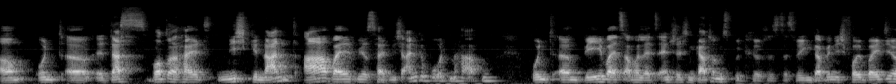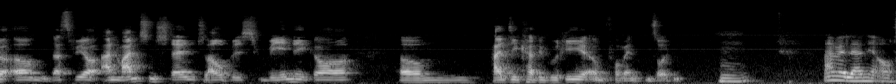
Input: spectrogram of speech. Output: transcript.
Ähm, und äh, das wurde halt nicht genannt, A, weil wir es halt nicht angeboten haben und ähm, B, weil es aber letztendlich ein Gattungsbegriff ist. Deswegen, da bin ich voll bei dir, ähm, dass wir an manchen Stellen, glaube ich, weniger ähm, halt die Kategorie ähm, verwenden sollten. Hm. Aber wir lernen ja auch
